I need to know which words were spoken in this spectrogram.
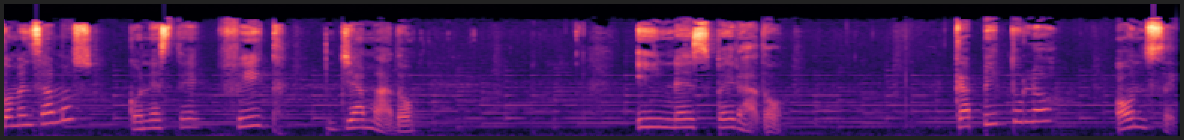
Comenzamos con este FIC llamado Inesperado. Capítulo 11.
